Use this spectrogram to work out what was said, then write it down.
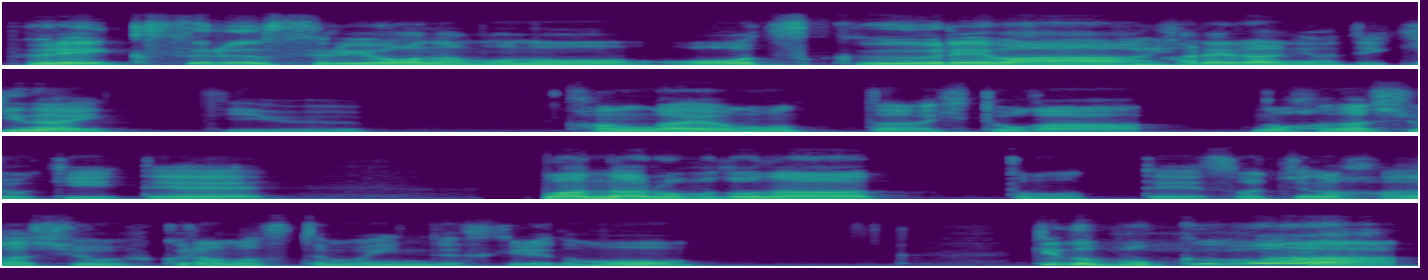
ブレイクスルーするようなものを作ればはい彼らにはできないっていう考えを持った人が、の話を聞いて、まあ、なるほどなと思って、そっちの話を膨らませてもいいんですけれども、けど僕は、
